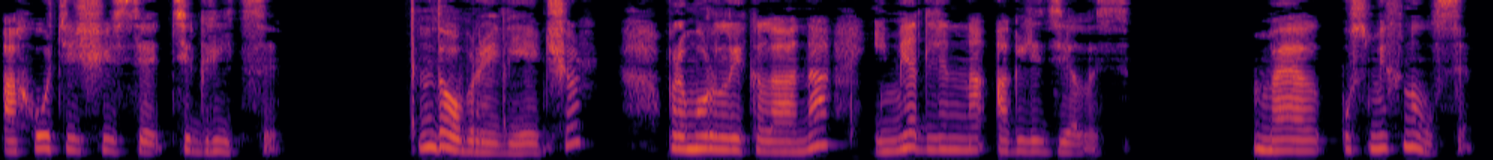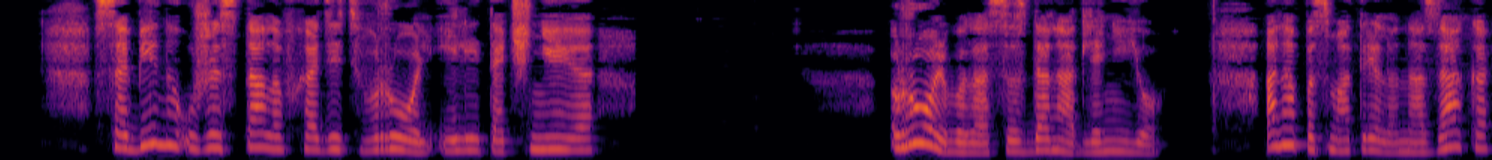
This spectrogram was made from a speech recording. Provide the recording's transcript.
охотящейся тигрицы. «Добрый вечер!» — промурлыкала она и медленно огляделась. Мэл усмехнулся. Сабина уже стала входить в роль, или, точнее, роль была создана для нее. Она посмотрела на Зака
